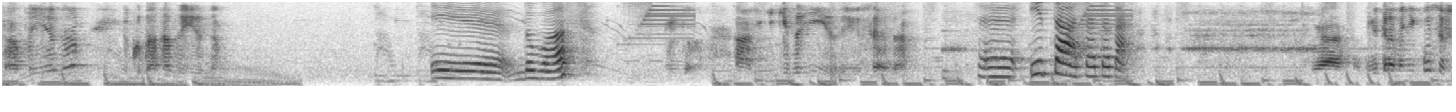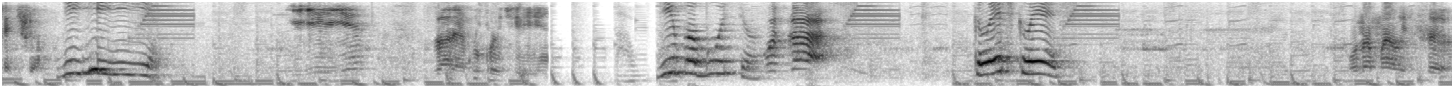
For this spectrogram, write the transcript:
Тато їздив? І куди тато їздив? Е, до вас. А, він тільки заїздив і все, так? Е, і та, та, та, та. Ясно. Тобі треба Нікусю ще чи що? Її, її. Її є. Зараз я покличу її. Її бабусю. Оска! Клич, клич. Вона мелить сир.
